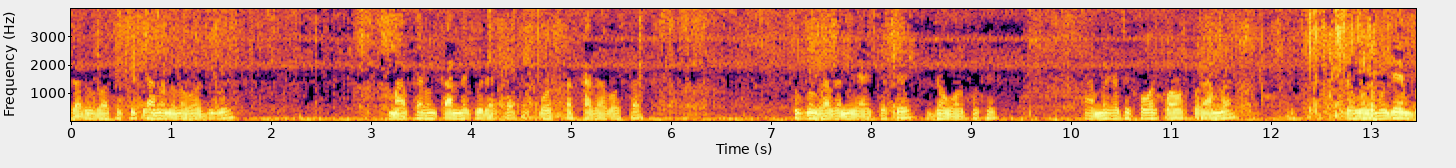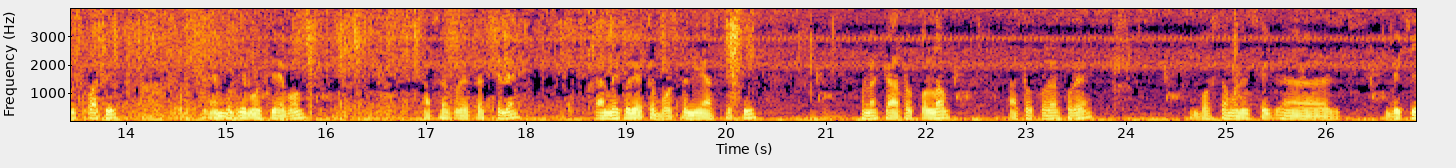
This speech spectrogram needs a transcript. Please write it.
যারুর বাসা থেকে আনন্দনগর দিকে। মাথা এবং কান্দে করে একটা বস্তা, সাদা বস্তা, শুকনো গাঁদা নিয়ে আসতেছে জঙ্গল পথে। আমার কাছে খবর পাওয়ার পরে আমরা জঙ্গলের মধ্যে অ্যাম্বুস পার্টি অ্যাম্বুসে বসে এবং আসার পরে একটা ছেলে কান্দে করে একটা বস্তা নিয়ে আসতেছি। ওনাকে আটক করলাম। আটক করার পরে বস্তার মধ্যে সে দেখি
